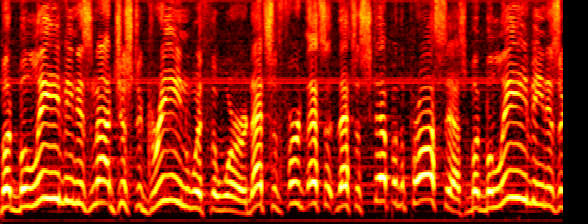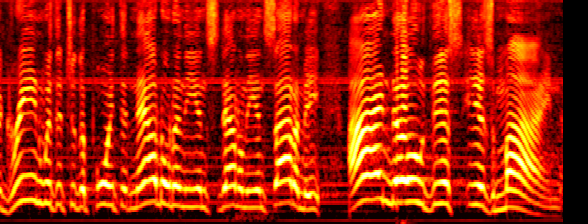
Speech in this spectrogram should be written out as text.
But believing is not just agreeing with the Word. That's a, first, that's a, that's a step of the process. But believing is agreeing with it to the point that now down on the, down on the inside of me, I know this is mine.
